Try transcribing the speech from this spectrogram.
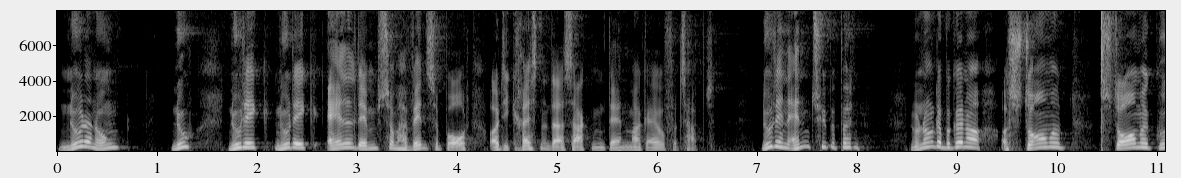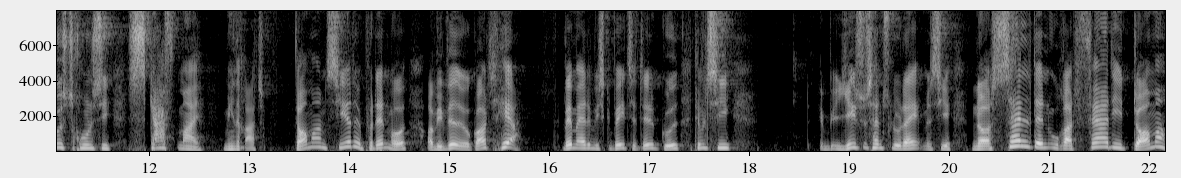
Nu er der nogen, nu, nu, er det ikke, nu er det ikke alle dem, som har vendt sig bort, og de kristne, der har sagt, at Danmark er jo fortabt. Nu er det en anden type bøn. Nu er der nogen, der begynder at storme, storme Guds trone og sige, skaf mig min ret. Dommeren siger det på den måde, og vi ved jo godt her, hvem er det, vi skal bede til? Det er Gud. Det vil sige, Jesus han slutter af med at sige, når selv den uretfærdige dommer,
